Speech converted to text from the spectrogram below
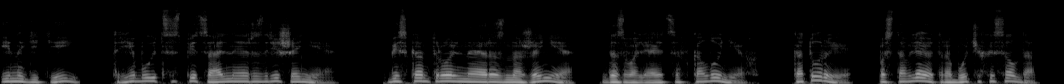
И на детей требуется специальное разрешение. Бесконтрольное размножение дозволяется в колониях, которые поставляют рабочих и солдат.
